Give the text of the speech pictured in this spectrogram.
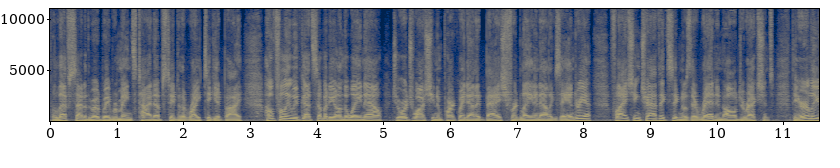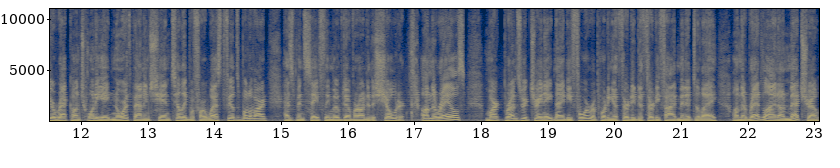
The left side of the roadway remains tied up. Stay to the right to get by. Hopefully, we've got somebody on the way now. George Washington Parkway down at Bashford Lane in Alexandria. Flashing traffic signals. They're red in all directions. The earlier wreck on 28 northbound in Chantilly before Westfields Boulevard has been safely moved over onto the shoulder. On the rails, MARC Brunswick train 894 reporting a 30 to 35 minute delay. On the red line on Metro,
